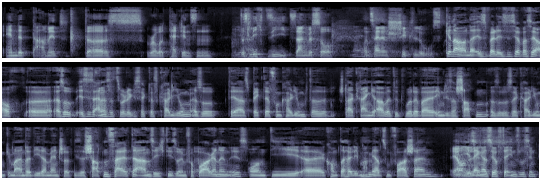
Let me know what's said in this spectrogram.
endet damit, dass Robert Pattinson das Licht sieht, sagen wir so, und seinen Shit lost. Genau, na ist, weil es ist ja was ja auch, äh, also es ist einerseits, weil du gesagt hast, Carl Jung, also der Aspekt, der von Carl Jung da stark reingearbeitet wurde, war eben dieser Schatten, also dass ja Carl Jung gemeint hat, jeder Mensch hat diese Schattenseite an sich, die so im Verborgenen ist und die äh, kommt da halt immer mehr zum Vorschein, Ja, je länger sie auf der Insel sind.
